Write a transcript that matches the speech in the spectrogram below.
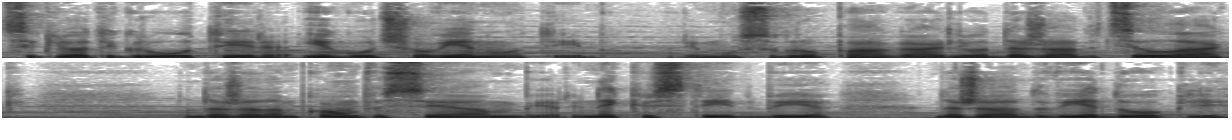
cik ļoti grūti ir iegūt šo vienotību. Arī mūsu grupā gāja ļoti dažādi cilvēki, no dažādām konfesijām, bija arī nekristīti, bija dažādi viedokļi,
